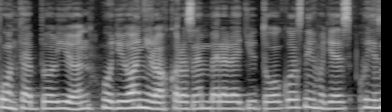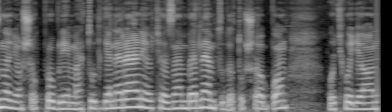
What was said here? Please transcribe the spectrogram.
pont ebből jön, hogy ő annyira akar az emberrel együtt dolgozni, hogy ez, hogy ez nagyon sok problémát tud generálni, hogyha az ember nem tudatos abban, hogy hogyan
